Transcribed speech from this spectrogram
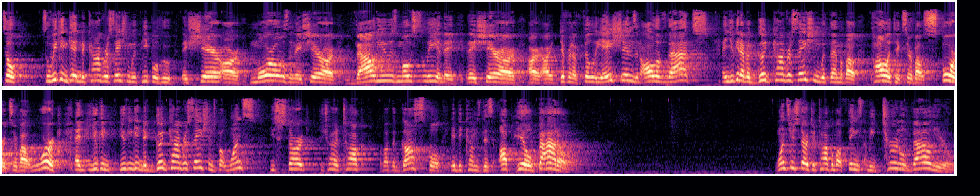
So so we can get into conversation with people who they share our morals and they share our values mostly and they, they share our, our, our different affiliations and all of that. And you can have a good conversation with them about politics or about sports or about work. And you can, you can get into good conversations. But once you start to try to talk about the gospel, it becomes this uphill battle. Once you start to talk about things of eternal value,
